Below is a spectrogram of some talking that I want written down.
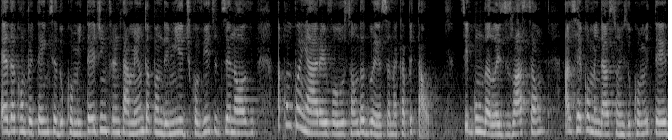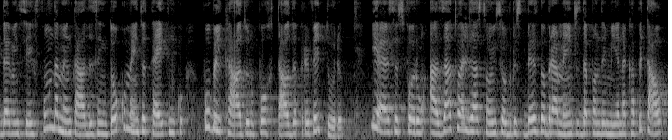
é da competência do Comitê de Enfrentamento à Pandemia de Covid-19 acompanhar a evolução da doença na capital. Segundo a legislação, as recomendações do comitê devem ser fundamentadas em documento técnico publicado no portal da Prefeitura. E essas foram as atualizações sobre os desdobramentos da pandemia na capital.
